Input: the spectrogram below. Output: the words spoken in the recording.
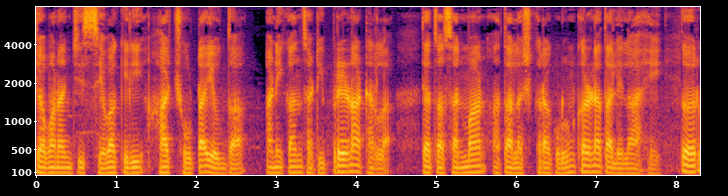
जवानांची सेवा केली हा छोटा योद्धा अनेकांसाठी प्रेरणा ठरला. त्याचा सन्मान आता लष्कराकडून करण्यात आलेला आहे. तर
